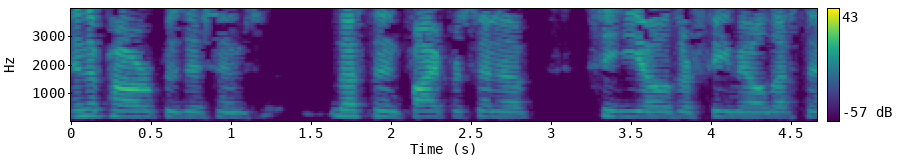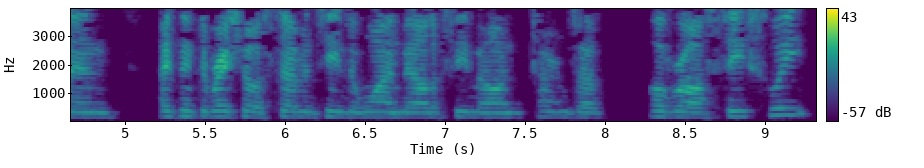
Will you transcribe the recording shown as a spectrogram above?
in the power positions. Less than 5% of CEOs are female, less than, I think the ratio is 17 to 1 male to female in terms of overall C-suite.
